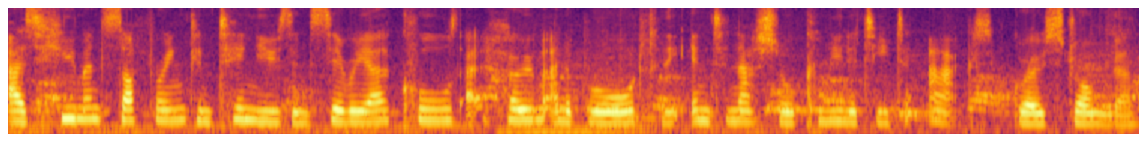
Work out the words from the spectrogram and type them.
As human suffering continues in Syria, calls at home and abroad for the international community to act grow stronger.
